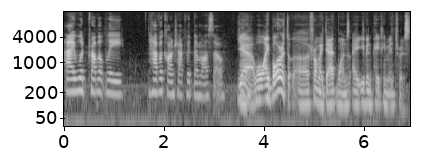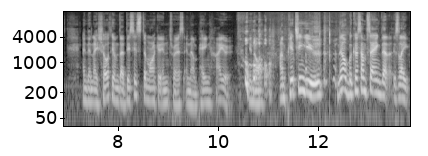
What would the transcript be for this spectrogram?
I would probably have a contract with them also. Yeah, well, I borrowed uh, from my dad once. I even paid him interest, and then I showed him that this is the market interest, and I'm paying higher. You know, I'm pitching you. No, because I'm saying that it's like,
